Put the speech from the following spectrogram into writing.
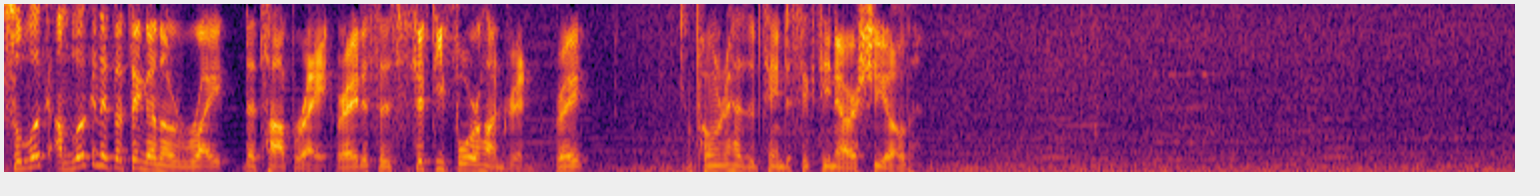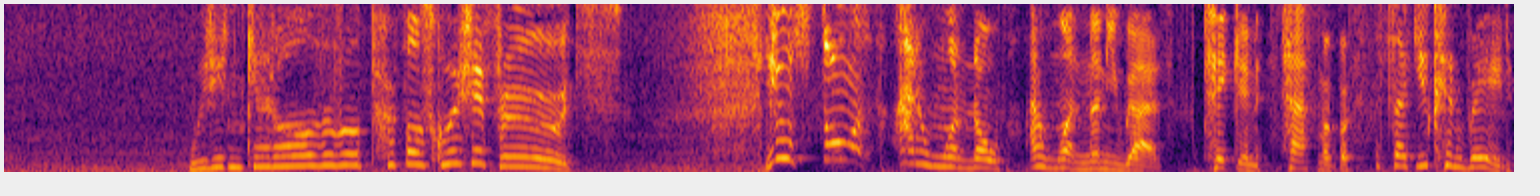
So look, I'm looking at the thing on the right, the top right, right? It says 5400, right? Opponent has obtained a 16 hour shield. We didn't get all the little purple squishy fruits! You stole it! I don't want no, I don't want none of you guys taking half my. It's like you can raid,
